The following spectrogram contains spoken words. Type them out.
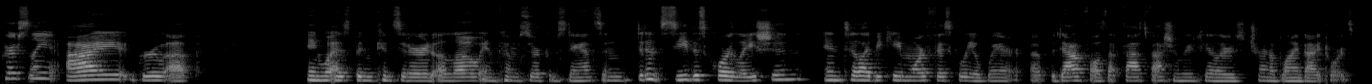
Personally, I grew up in what has been considered a low income circumstance and didn't see this correlation until I became more fiscally aware of the downfalls that fast fashion retailers turn a blind eye towards.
